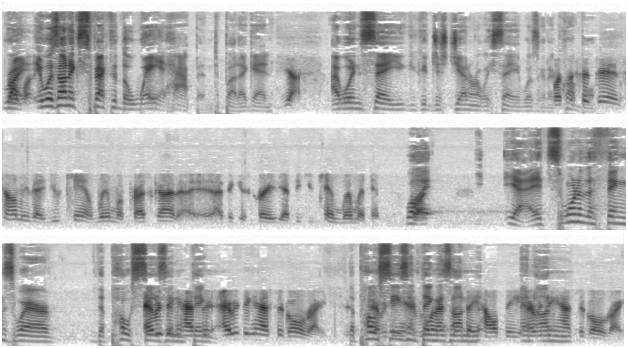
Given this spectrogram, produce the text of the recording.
right. nobody. It was unexpected the way it happened, but again, Yes. I wouldn't say you, you could just generally say it wasn't going to crumble. But to crumble. sit there and tell me that you can't win with Prescott, I, I think is crazy. I think you can win with him. Well, But it, yeah, it's one of the things where the postseason everything has thing. to everything has to go right. The postseason thing is to un- stay healthy. Everything un- has to go right.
